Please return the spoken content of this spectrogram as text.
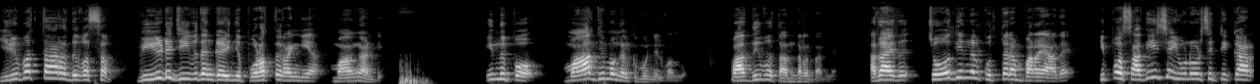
ഇരുപത്താറ് ദിവസം വീട് ജീവിതം കഴിഞ്ഞ് പുറത്തിറങ്ങിയ മാങ്ങാണ്ടി ഇന്നിപ്പോ മാധ്യമങ്ങൾക്ക് മുന്നിൽ വന്നു. പതിവ് തന്ത്രം തന്നെ. അതായത് ചോദ്യങ്ങൾക്ക് ഉത്തരം പറയാതെ ഇപ്പോ സതീശ യൂണിവേഴ്സിറ്റിക്കാർ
